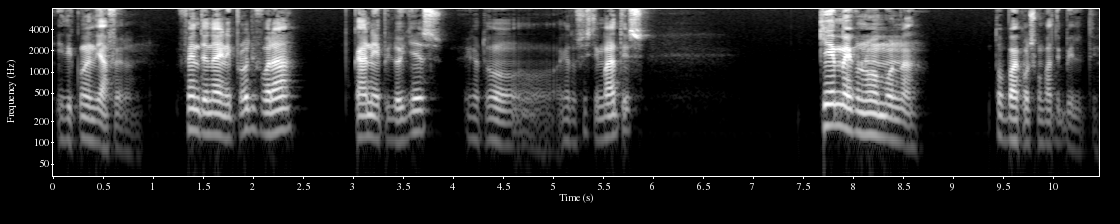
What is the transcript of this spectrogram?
ειδικό ενδιαφέρον. Φαίνεται να είναι η πρώτη φορά που κάνει επιλογές για το, για το σύστημά της και με γνώμονα το backwards compatibility.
